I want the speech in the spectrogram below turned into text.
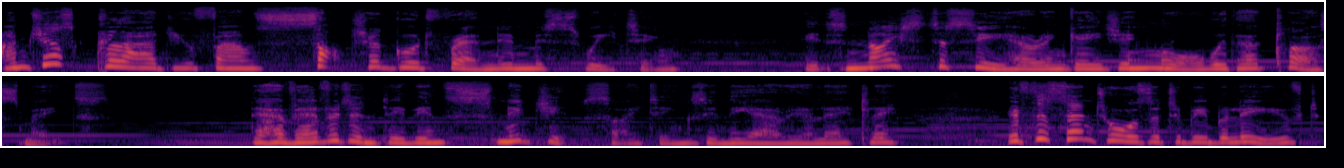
I'm just glad you found such a good friend in Miss Sweeting. It's nice to see her engaging more with her classmates. There have evidently been Snidget sightings in the area lately. If the centaurs are to be believed,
